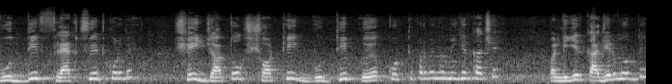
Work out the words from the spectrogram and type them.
বুদ্ধি ফ্ল্যাকচুয়েট করবে, সেই জাতক সঠিক বুদ্ধি প্রয়োগ করতে পারবে না নিজের কাছে বা নিজের কাজের মধ্যে,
